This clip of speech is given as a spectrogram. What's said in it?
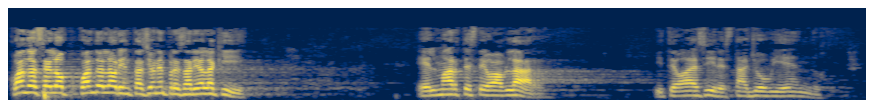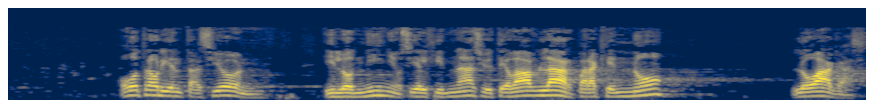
¿Cuándo es, el, ¿Cuándo es la orientación empresarial aquí? El martes te va a hablar y te va a decir, está lloviendo. Otra orientación. Y los niños y el gimnasio y te va a hablar para que no lo hagas.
